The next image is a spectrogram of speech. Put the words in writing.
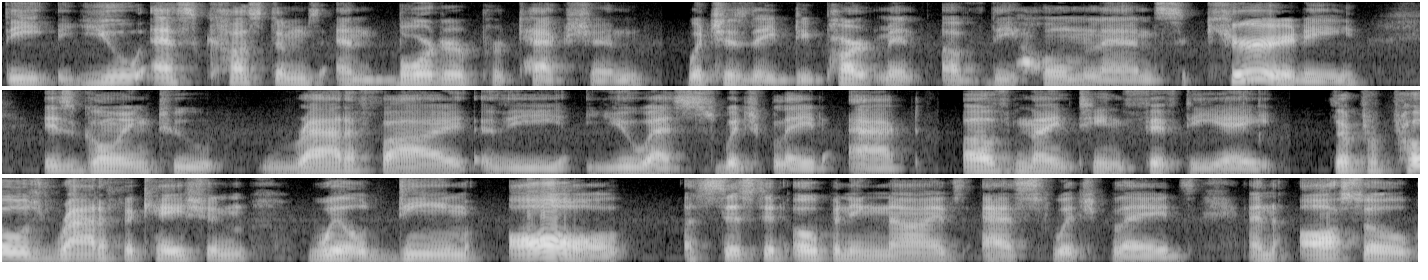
The U.S. Customs and Border Protection, which is a Department of the Homeland Security, is going to ratify the U.S. Switchblade Act of 1958. The proposed ratification will deem all assisted opening knives as switchblades and also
